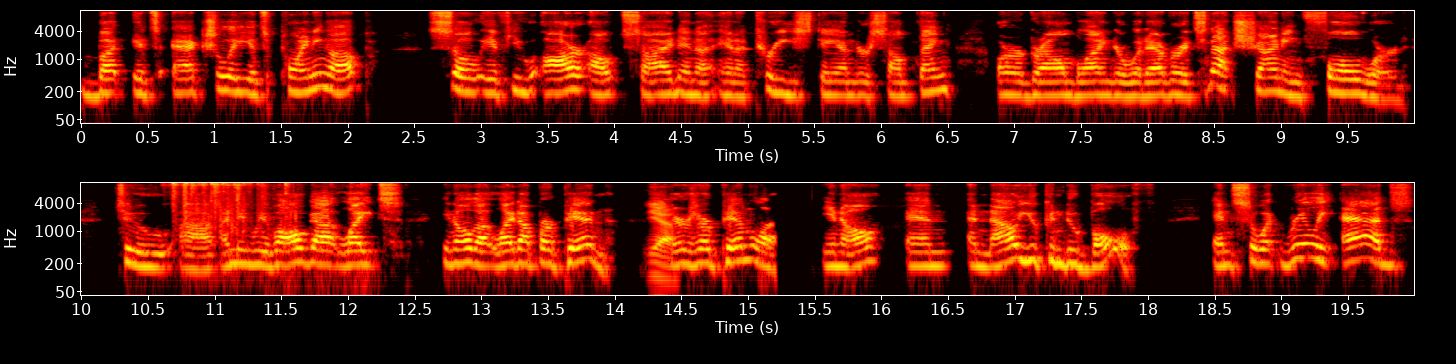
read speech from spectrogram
but it's actually it's pointing up. So if you are outside in a in a tree stand or something or a ground blind or whatever, it's not shining forward to uh, I mean we've all got lights, you know, that light up our pin. Yeah. There's our pin light, you know, and and now you can do both. And so it really adds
